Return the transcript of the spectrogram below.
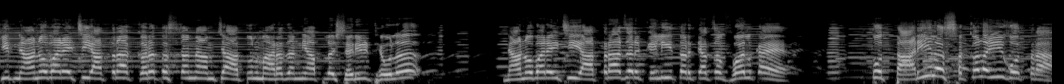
की ज्ञानोबाऱ्याची यात्रा करत असताना आमच्या अतुल महाराजांनी आपलं शरीर ठेवलं. ज्ञानोबाऱ्याची यात्रा जर केली तर त्याचं फल काय? तो तारील सकळही गोत्रा.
